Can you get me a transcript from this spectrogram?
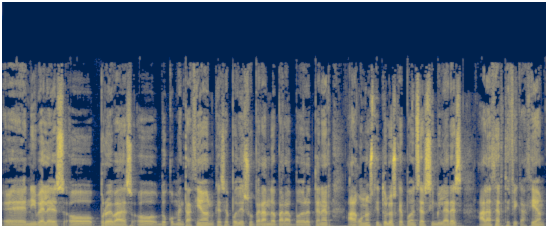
eh, niveles o pruebas o documentación que se puede ir superando para poder obtener algunos títulos que pueden ser similares a la certificación.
